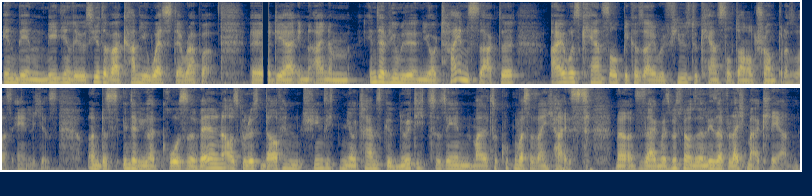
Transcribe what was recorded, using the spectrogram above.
in den Medien reüssierte, war Kanye West, der Rapper, äh, der in einem Interview mit der New York Times sagte, I was cancelled because I refused to cancel Donald Trump oder sowas ähnliches. Und das Interview hat große Wellen ausgelöst und daraufhin schien sich die New York Times genötigt zu sehen, mal zu gucken, was das eigentlich heißt. Ne, und zu sagen, das müssen wir unseren Leser vielleicht mal erklären.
